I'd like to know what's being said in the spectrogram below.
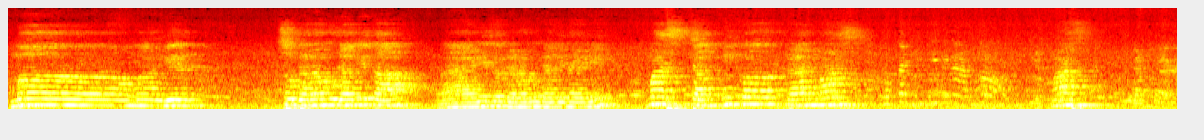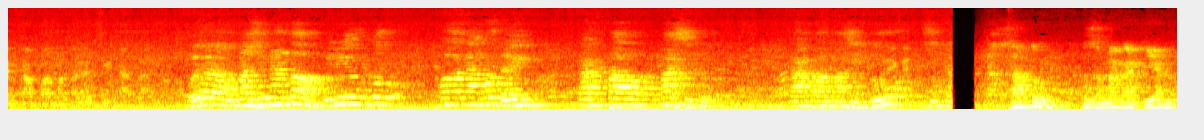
memanggil saudara muda kita. Nah ini saudara muda kita ini. Mas Jatmiko dan Mas Mas Wah, Mas Winanto ini untuk menakodai kapal emas itu kapal emas itu sudah satu semangat yang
